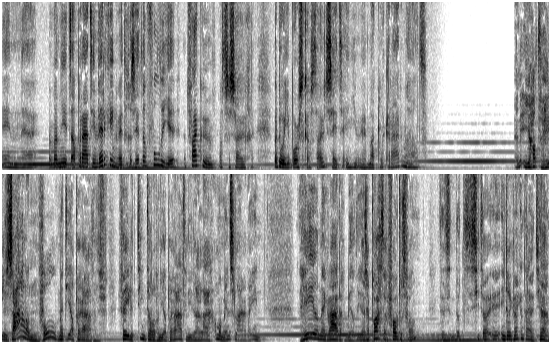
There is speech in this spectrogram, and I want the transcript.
En uh, wanneer het apparaat in werking werd gezet, dan voelde je het vacuüm wat ze zuigen. Waardoor je borstkast uitzet en je weer makkelijker ademhaalt. En je had hele zalen vol met die apparaten. Dus vele tientallen van die apparaten die daar lagen. Allemaal mensen lagen erin. Heel merkwaardig beeld. Daar zijn prachtige foto's van. Dat, dat ziet er eh, indrukwekkend uit, ja.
